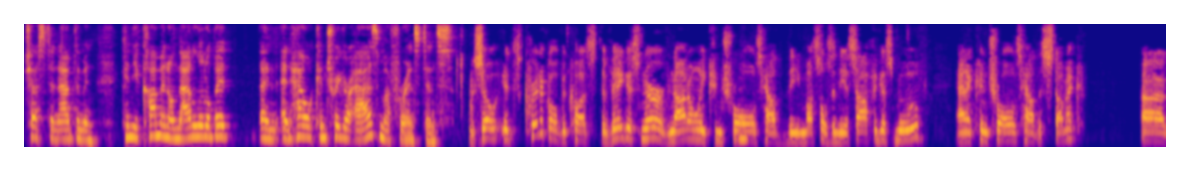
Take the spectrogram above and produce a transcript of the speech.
chest and abdomen. Can you comment on that a little bit? and, and how it can trigger asthma, for instance. So it's critical because the vagus nerve not only controls how the muscles in the esophagus move, and it controls how the stomach uh,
